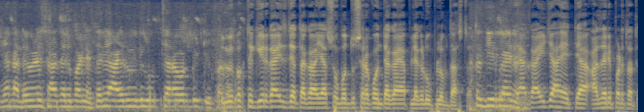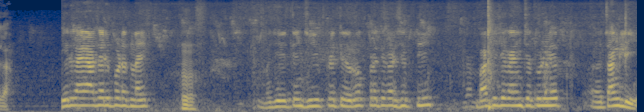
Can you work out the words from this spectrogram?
एखाद्या वेळेस आजारी पडल्या तरी आयुर्वेदिक उपचारावर बी तुम्ही फक्त गिर गायीच देता का? यासोबत दुसऱ्या कोणत्या गाय आपल्याकडे उपलब्ध असतात? फक्त गिर गाय ह्या गायी ज्या आहेत त्या आजारी पडतात का? गिर गाय आजारी पडत नाहीत. म्हणजे त्यांची प्रति रोग प्रतिकार शक्ती बाकीच्या गायींच्या तुलनेत अं, चांगली.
